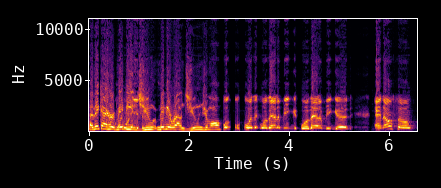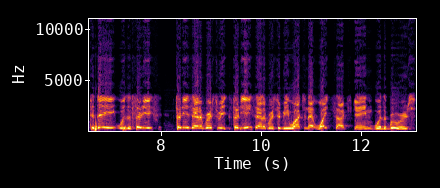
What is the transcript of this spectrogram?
I think I heard maybe in June, maybe around June, Jamal. Well, well, well, that'll be well, that'll be good. And also, today was the 30th 30th anniversary 38th anniversary of me watching that White Sox game with the Brewers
